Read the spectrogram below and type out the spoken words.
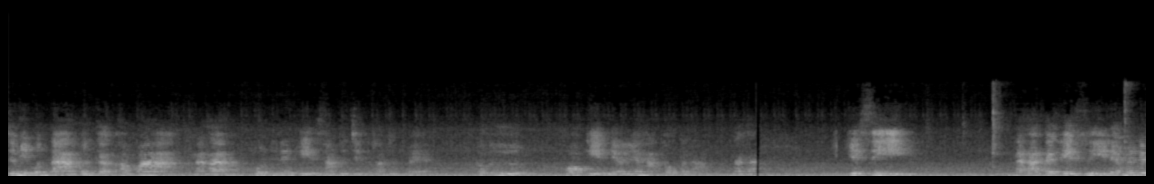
จะมีผลต่างเหมือนกับคำว่านะคะคนที่ได้เกรด3.7 กับ 3.8 ก็คือพอเกรดเนี่ยระยะห่างเท่ากันนะคะเกรด4นะคะแต่เกรด4เนี่ยไม่ได้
